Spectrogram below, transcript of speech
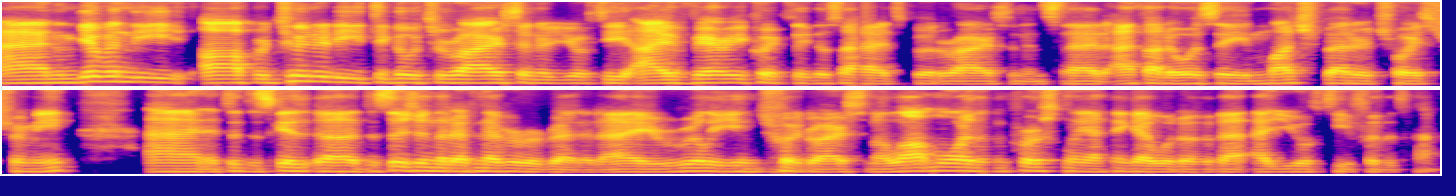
And given the opportunity to go to Ryerson or U of T, I very quickly decided to go to Ryerson instead. I thought it was a much better choice for me. And it's a dis- uh, decision that I've never regretted. I really enjoyed Ryerson a lot more than personally I think I would have at, at U of T for the time.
